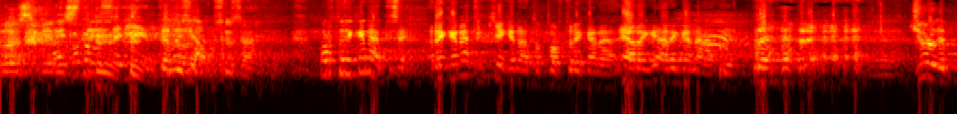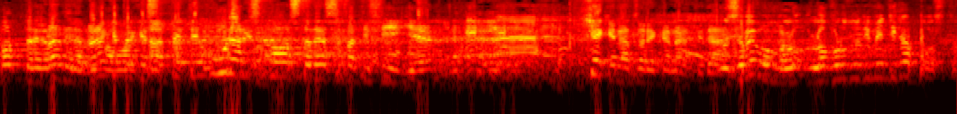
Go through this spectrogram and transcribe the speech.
Lo sferiste. come sei niente? Dove siamo, scusa? Porto Recanati, Recanati chi è che è nato a Porto Recanati? Eh, a a Recanati. Giuro che Porto Recanati è la Non è prima che perché volta... sapete una risposta, adesso fate i fighi, eh? Chi è che è nato a Recanati, Lo dai? sapevo, ma l'ho, voluto dimenticare apposta.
